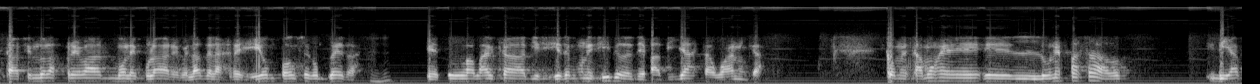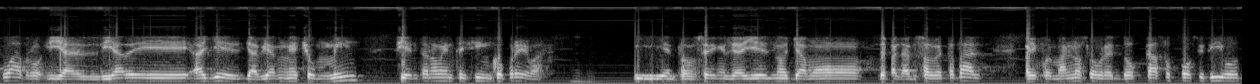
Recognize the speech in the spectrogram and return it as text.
está haciendo las pruebas moleculares, ¿verdad? De la región Ponce completa. que Esto abarca 17 municipios, desde Patilla hasta Guánica. Comenzamos eh, el lunes pasado, día 4, y al día de ayer ya habían hecho 1.195 pruebas. Y entonces en el día de ayer nos llamó Departamento de Salud Estatal para informarnos sobre dos casos positivos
